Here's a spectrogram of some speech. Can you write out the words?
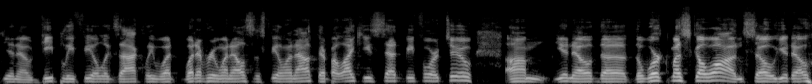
you know deeply feel exactly what what everyone else is feeling out there. But like you said before too, um, you know, the the work must go on. So you know,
